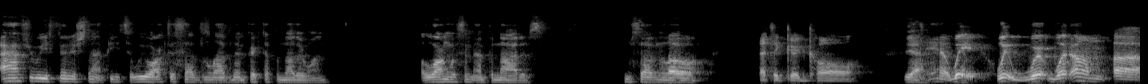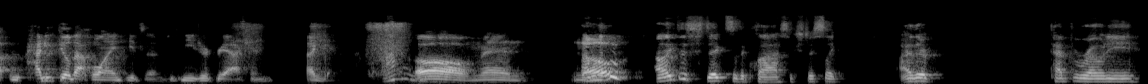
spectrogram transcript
after we finished that pizza, we walked to 7-Eleven and picked up another one, along with some empanadas from 7-Eleven. Oh, that's a good call. Yeah, Damn. Wait, wait. Where, what? Um. Uh. How do you feel about Hawaiian pizza? Just knee jerk reaction. Like, oh man. No. I like to stick to the classics, just like either pepperoni,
